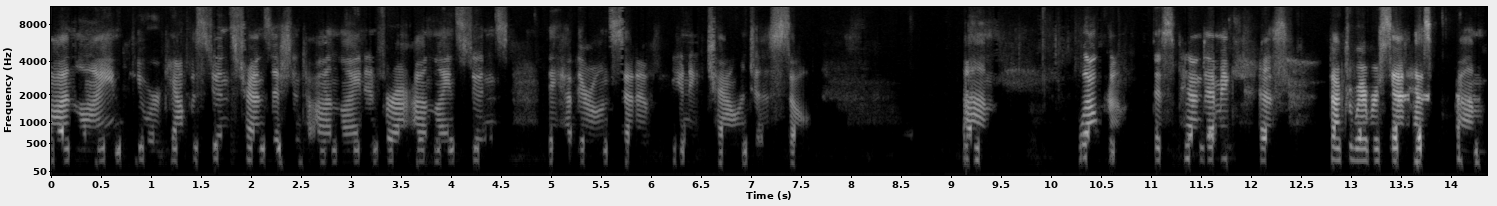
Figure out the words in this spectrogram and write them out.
online. Your campus students transitioned to online. And for our online students, they have their own set of unique challenges. So, um, welcome. This pandemic, as Dr. Weber said, has um,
